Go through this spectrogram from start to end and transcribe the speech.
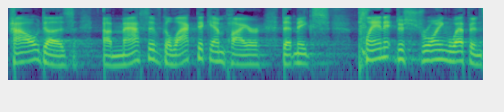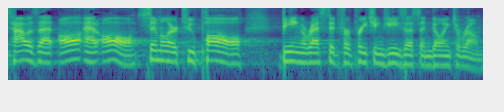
How does a massive galactic empire that makes planet destroying weapons, how is that all at all similar to Paul being arrested for preaching Jesus and going to Rome?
